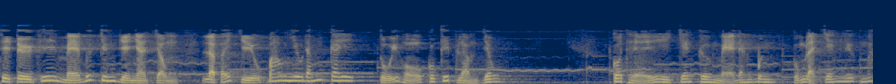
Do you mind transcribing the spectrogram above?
thì từ khi mẹ bước chân về nhà chồng là phải chịu bao nhiêu đắng cay tuổi hổ của kiếp làm dâu. Có thể chén cơm mẹ đang bưng cũng là chén nước mắt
